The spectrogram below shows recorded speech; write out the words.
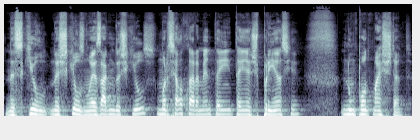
na skill, nas skills, no hexágono das skills, o Marcelo claramente tem, tem a experiência num ponto mais distante.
